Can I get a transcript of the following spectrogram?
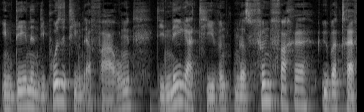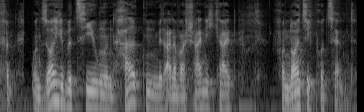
in denen die positiven Erfahrungen die negativen um das Fünffache übertreffen. Und solche Beziehungen halten mit einer Wahrscheinlichkeit von 90 Prozent.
